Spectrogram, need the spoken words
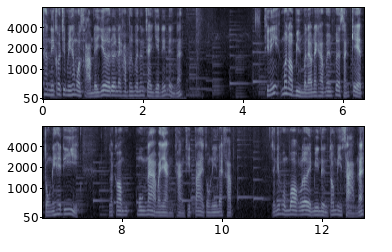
ชันนี้ก็จะมีทั้งหมด3เลเยอร์ด้วยนะครับเพื่อนๆตั้งใจเย็นนิดหนึ่งนะทีนี้เมื่อเราบินมาแล้วนะครับเพื่อนๆสังเกตตรงนี้ให้ดี แล้วก็มุ่งหน้ามายังทางทิศใต้ตรงนี้นะครับอย่างที่ผมบอกเลยมี 1 ต้องมี 3 นะ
